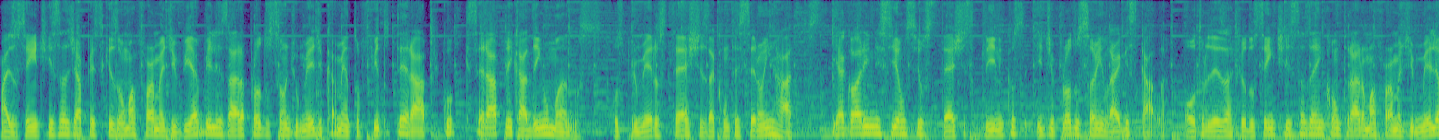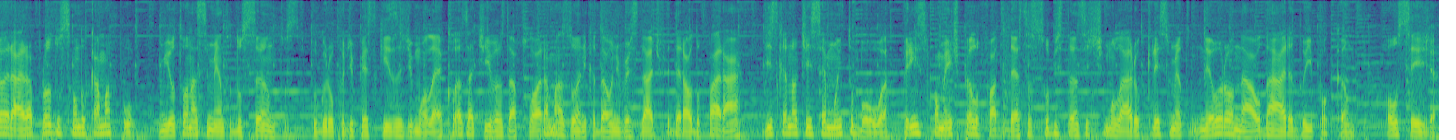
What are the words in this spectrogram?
mas os cientistas já pesquisam uma forma de viabilizar a produção de um medicamento fitoterápico que será aplicado em humanos. Os primeiros testes aconteceram em ratos, e agora iniciam-se os testes clínicos e de produção em larga escala. Outro desafio dos cientistas é encontrar uma forma de melhorar a produção do camapu. Milton Nascimento dos Santos, do grupo de pesquisas de moléculas ativas da flora amazônica da Universidade Federal do Pará, diz que a notícia é muito boa, principalmente pelo fato dessa substância estimular o crescimento neuronal na área do hipocampo ou seja,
